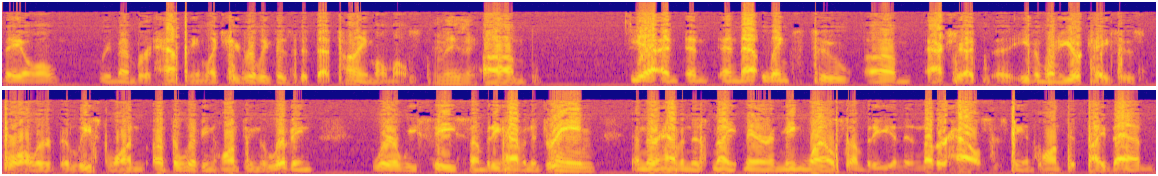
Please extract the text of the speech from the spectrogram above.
they all remember it happening like she really visited that time almost. Amazing. Um, yeah, and, and, and that links to um, actually I, uh, even one of your cases, Paul, or at least one of the living haunting the living, where we see somebody having a dream and they're having this nightmare, and meanwhile somebody in another house is being haunted by them.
